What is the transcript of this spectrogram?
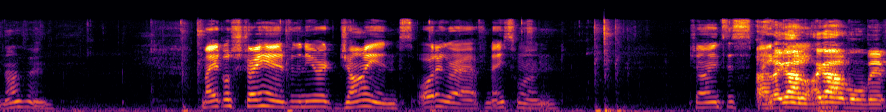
Nothing. Michael Strahan for the New York Giants. Autograph. Nice one. Giants is spiky. right, I got him. I got him all, babe.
